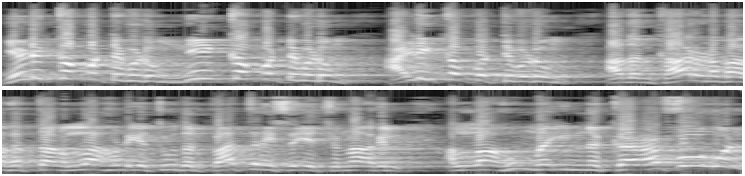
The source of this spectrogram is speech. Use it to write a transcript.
எடுக்கப்பட்டு விடும் நீக்கப்பட்டு விடும் அழிக்கப்பட்டு விடும். அதன் காரணமாகத்தான் அல்லாஹுடைய தூதர் பிரார்த்தனை செய்ய சொன்னார்கள் அல்லாஹும் இன்னக அஃபூவுன்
